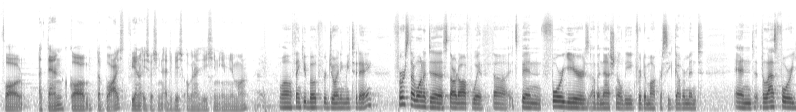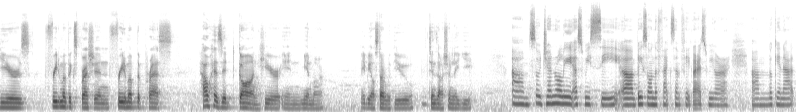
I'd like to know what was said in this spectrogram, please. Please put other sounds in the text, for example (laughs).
for Athan called the Boys Freedom Expression Activist Organization in Myanmar. Right. Well, thank you both for joining me today. First, I wanted to start off with uh, it's been four years of a National League for Democracy government, and the last four years, freedom of expression, freedom of the press. How has it gone here in Myanmar? Maybe I'll start with you, Thinzar Shunlei. Um, so generally, as we see, uh, based on the facts and figures, we are um, looking at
